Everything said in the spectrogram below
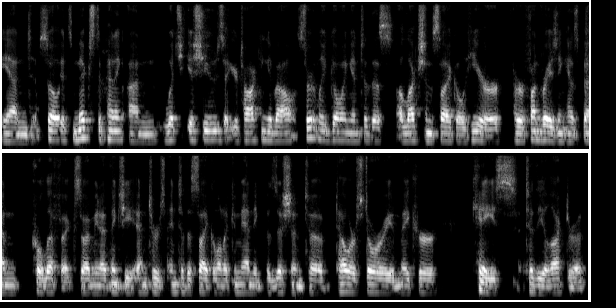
And so it's mixed depending on which issues that you're talking about. Certainly going into this election cycle here, her fundraising has been prolific. So, I mean, I think she enters into the cycle in a commanding position to tell her story and make her case to the electorate.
